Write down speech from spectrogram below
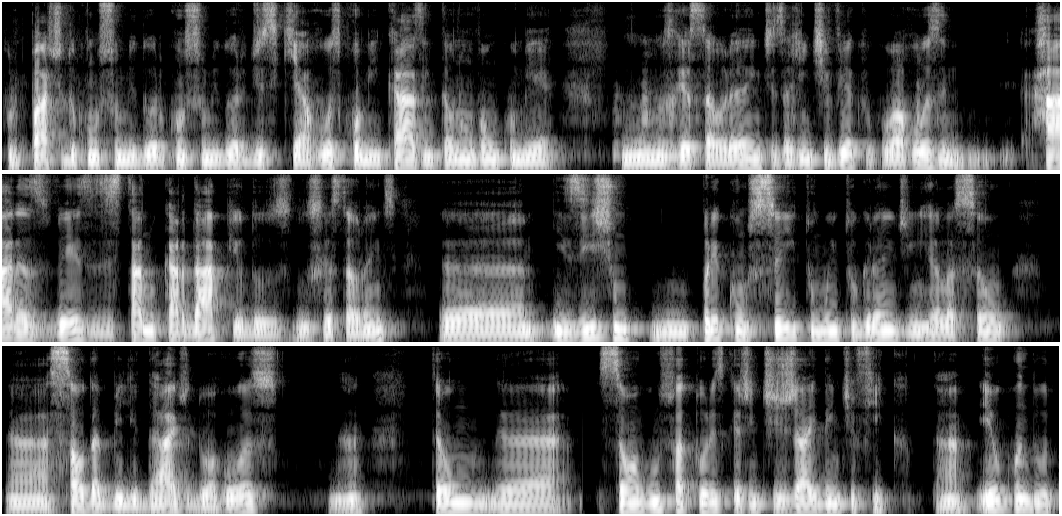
por parte do consumidor, o consumidor disse que arroz come em casa, então não vão comer nos restaurantes, a gente vê que o arroz raras vezes está no cardápio dos, dos restaurantes. Uh, existe um, um, preconceito muito grande em relação à saudabilidade do arroz. Né? Então, uh, são alguns fatores que a gente já identifica. Tá? Eu, quando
